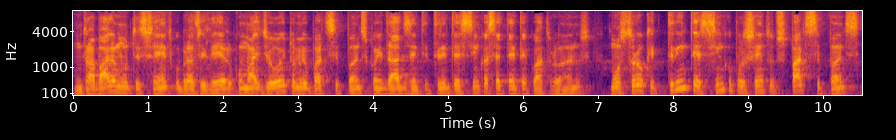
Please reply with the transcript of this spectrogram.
Um trabalho multicêntrico brasileiro com mais de 8 mil participantes com idades entre 35 a 74 anos mostrou que 35% dos participantes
